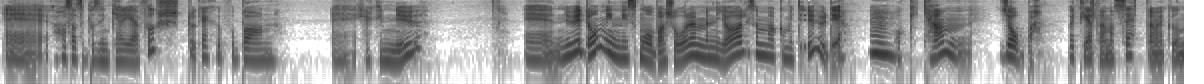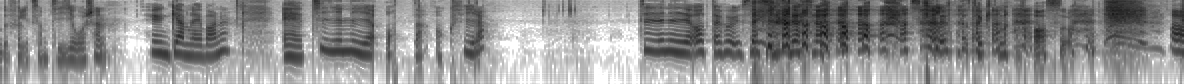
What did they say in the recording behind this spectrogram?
eh, har satsat på sin karriär först och kanske får barn eh, kanske nu. Eh, nu är de inne i småbarnsåren, men jag liksom har kommit ur det Mm. och kan jobba på ett helt annat sätt än jag kunde för liksom tio år sedan. Hur gamla är barnen? Eh, 10, 9, 8 och 4. 10, 9, 8, 7, 6. Skulle nästan kunna vara så. Ja.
